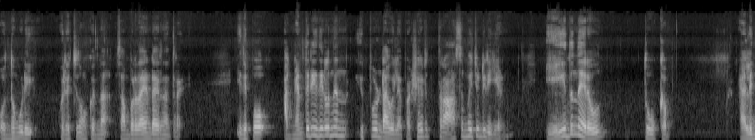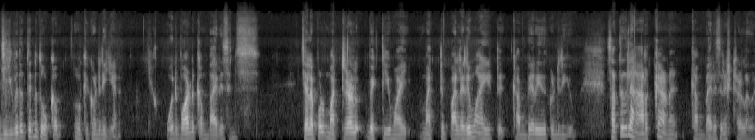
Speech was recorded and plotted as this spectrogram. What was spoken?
ഒന്നും കൂടി ഉരച്ചു നോക്കുന്ന സമ്പ്രദായം ഉണ്ടായിരുന്നത്രേ. ഇതിപ്പോൾ അങ്ങനത്തെ രീതികളൊന്നും ഇപ്പോൾ ഉണ്ടാവില്ല. പക്ഷേ ഒരു ത്രാസം വെച്ചുകൊണ്ടിരിക്കുകയാണ് ഏത് നേരവും തൂക്കം. അയാളുടെ ജീവിതത്തിന്റെ തൂക്കം നോക്കിക്കൊണ്ടിരിക്കുകയാണ്. ഒരുപാട് കമ്പാരിസൺസ് ചിലപ്പോൾ മറ്റൊരാൾ വ്യക്തിയുമായി മറ്റ് പലരുമായിട്ട് കമ്പയർ ചെയ്തുകൊണ്ടിരിക്കും. സത്യത്തിൽ ആർക്കാണ് കമ്പാരിസൺ ഇഷ്ടമുള്ളത്?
